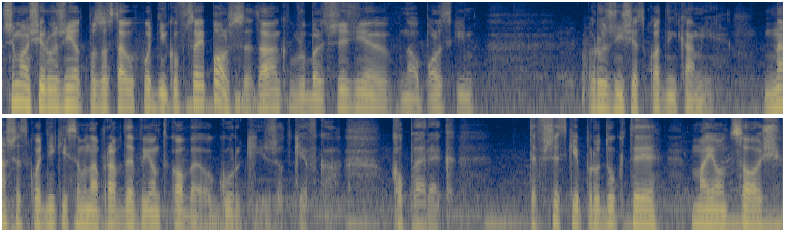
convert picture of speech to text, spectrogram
Czym on się różni od pozostałych chłodników w całej Polsce, tak? W Lubelszczyźnie, w Małopolskim. Różni się składnikami. Nasze składniki są naprawdę wyjątkowe. Ogórki, rzodkiewka, koperek. Te wszystkie produkty mają coś,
